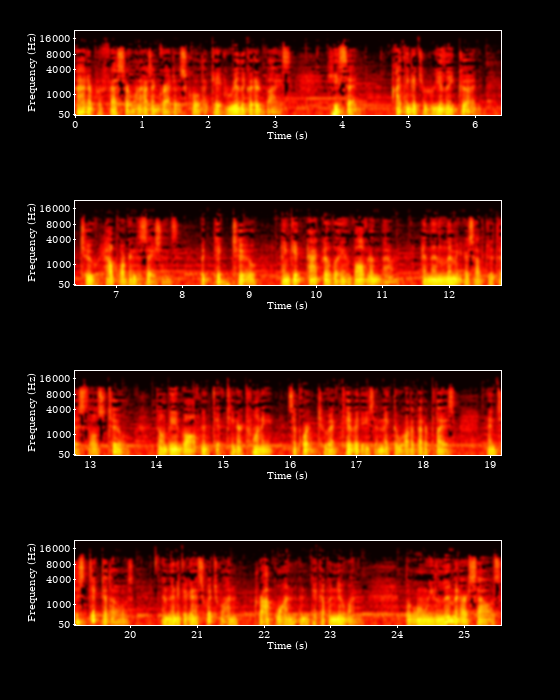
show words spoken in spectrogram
I had a professor when I was in graduate school that gave really good advice. He said, I think it's really good to help organizations, but pick two and get actively involved in them, and then limit yourself to just those two. Don't be involved in 15 or 20. Support two activities that make the world a better place, and just stick to those. And then if you're going to switch one, drop one and pick up a new one. But when we limit ourselves,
